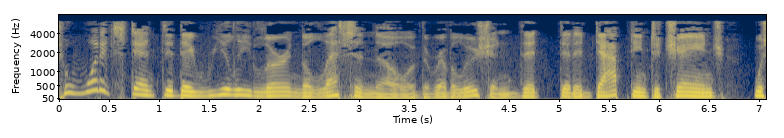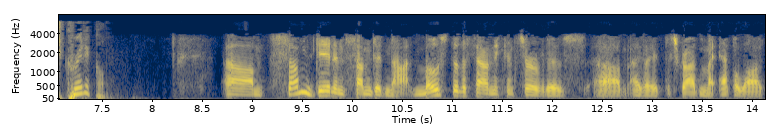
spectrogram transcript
To what extent did they really learn the lesson, though, of the revolution that, that adapting to change was critical? Um, some did and some did not. Most of the founding conservatives, um, as I described in my epilogue,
